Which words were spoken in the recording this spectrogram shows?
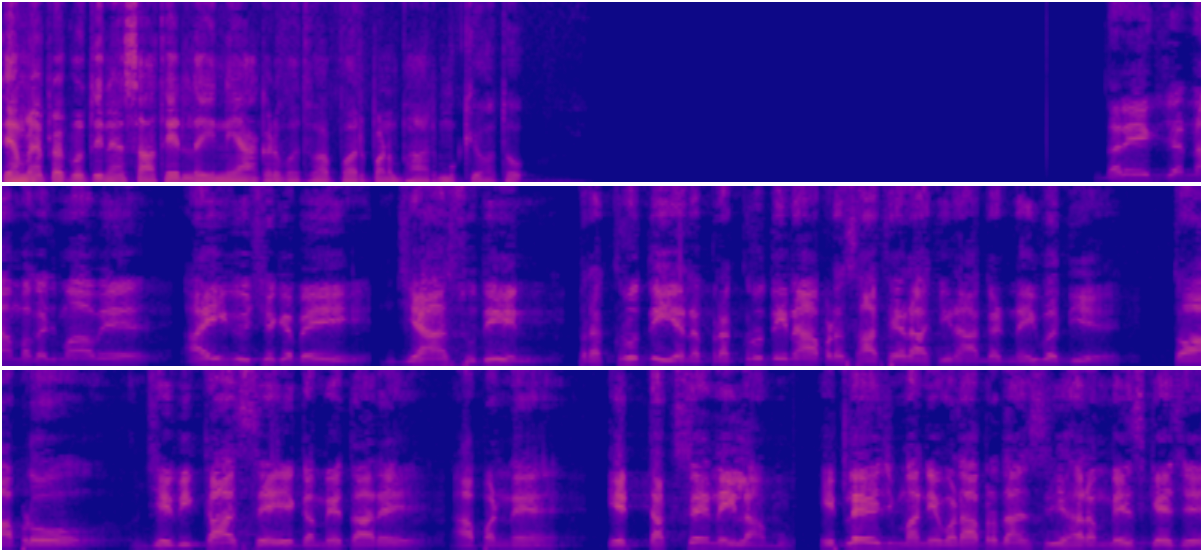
તેમણે પ્રકૃતિને સાથે લઈને આગળ વધવા પર પણ ભાર મૂક્યો હતો. દરેક જણના મગજમાં હવે આવી ગયું છે કે ભાઈ, જ્યાં સુધી પ્રકૃતિ અને પ્રકૃતિને આપણે સાથે રાખીને આગળ નહીં વધીએ, તો આપણો જે વિકાસ છે એ ગમે તારે આપણને એ ટકશે નહીં લાંબુ. એટલે જ માન્ય વડાપ્રધાન શ્રી હરમેશ કહે છે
